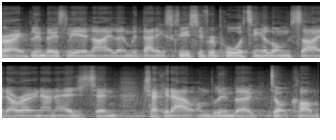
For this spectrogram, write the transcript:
All right, Bloomberg's Leah Nylen with that exclusive reporting alongside our own Anna Edgerton. Check it out on Bloomberg.com.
